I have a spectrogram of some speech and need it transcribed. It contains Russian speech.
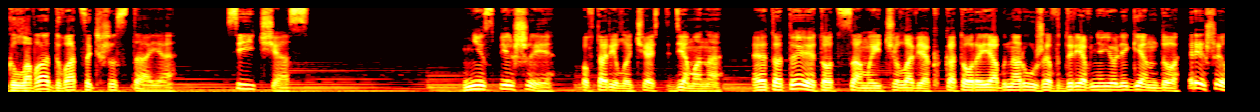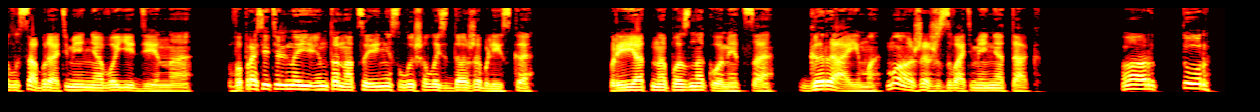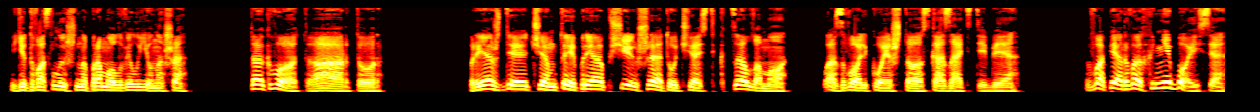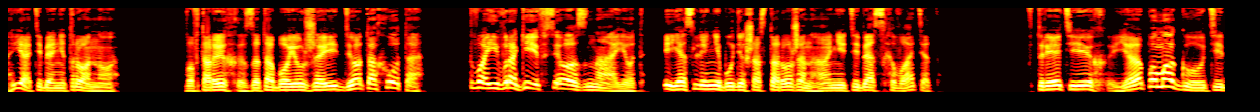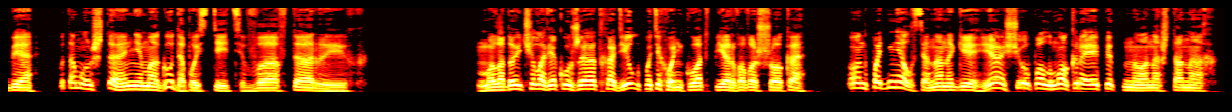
Глава 26. Сейчас. «Не спеши», — повторила часть демона. «Это ты тот самый человек, который, обнаружив древнюю легенду, решил собрать меня воедино». Вопросительной интонации не слышалось даже близко. «Приятно познакомиться. Грайм, можешь звать меня так». «Арт «Артур!» — едва слышно промолвил юноша. «Так вот, Артур, прежде чем ты приобщишь эту часть к целому, позволь кое-что сказать тебе. Во-первых, не бойся, я тебя не трону. Во-вторых, за тобой уже идет охота. Твои враги все знают, и если не будешь осторожен, они тебя схватят. В-третьих, я помогу тебе, потому что не могу допустить во-вторых. Молодой человек уже отходил потихоньку от первого шока. Он поднялся на ноги и ощупал мокрое пятно на штанах.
